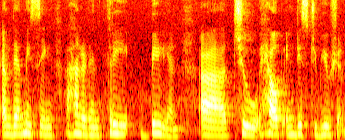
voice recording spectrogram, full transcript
and they're missing 103 billion uh, to help in distribution.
